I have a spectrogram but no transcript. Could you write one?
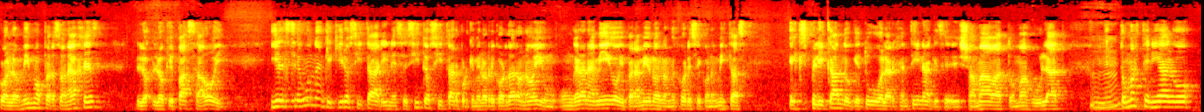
con los mismos personajes lo, que pasa hoy. Y el segundo en que quiero citar, y necesito citar porque me lo recordaron hoy, un, un gran amigo y para mí uno de los mejores economistas explicando que tuvo la Argentina, que se llamaba Tomás Bulat. Tomás tenía algo,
